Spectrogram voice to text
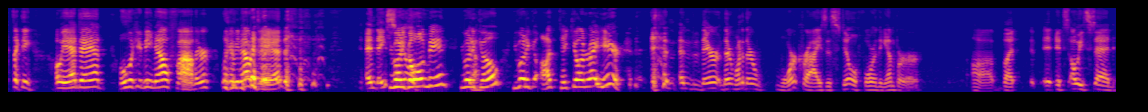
it's like the oh yeah, Dad. Oh look at me now, Father. Look at me now, Dad. and they You still, want to go, old man? You want to Yeah. go? You want to go? I'll take you on right here. and, and their their one of their war cries is still for the emperor uh but it, it's always said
